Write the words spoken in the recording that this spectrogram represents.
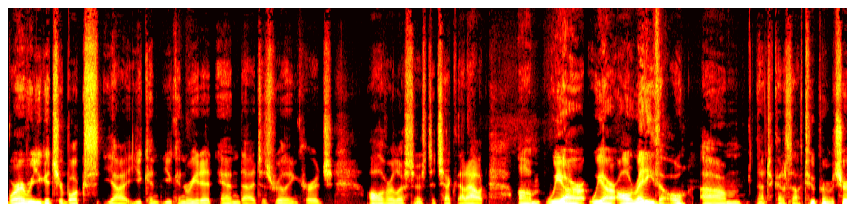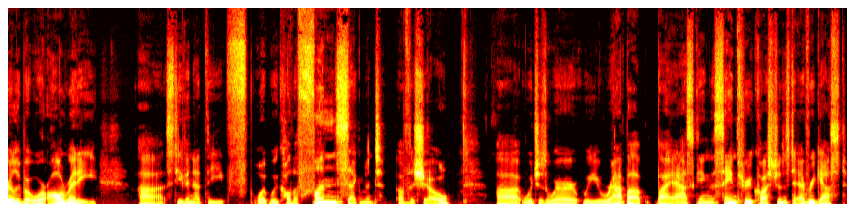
wherever you get your books. Yeah, you can you can read it, and uh, just really encourage all of our listeners to check that out. Um, we are we are already though, um, not to cut us off too prematurely, but we're already, uh, Steven, at the what we call the fun segment of the show, uh, which is where we wrap up by asking the same three questions to every guest,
